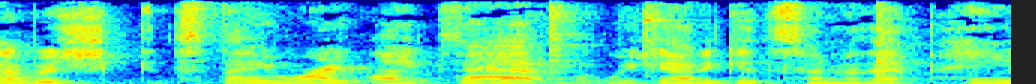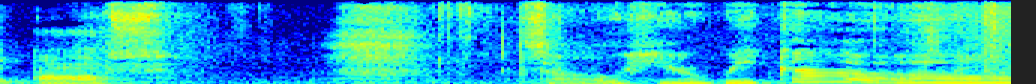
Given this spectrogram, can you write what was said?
Kind of wish it could stay right like that, but we got to get some of that paint off. So here we go.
